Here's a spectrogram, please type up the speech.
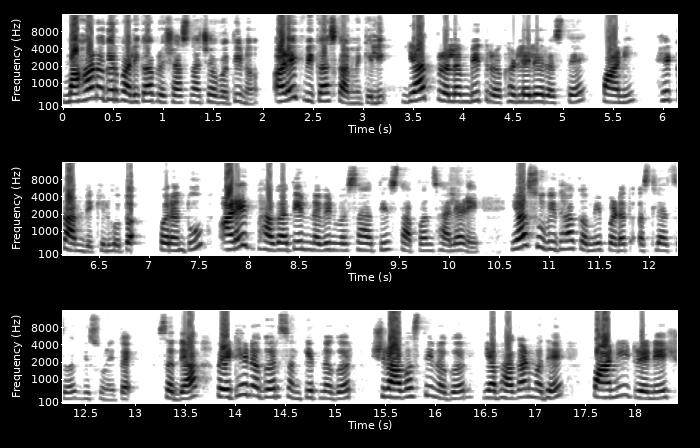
महानगरपालिका प्रशासनाच्या वतीनं अनेक विकास कामे केली. यात प्रलंबित रखडलेले रस्ते पाणी हे काम देखील होतं. परंतु अनेक भागातील नवीन वसाहती स्थापन झाल्याने या सुविधा कमी पडत असल्याचं दिसून येत आहे सध्या पेठेनगर संकेतनगर श्रावस्ती नगर या भागांमध्ये पाणी ड्रेनेज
